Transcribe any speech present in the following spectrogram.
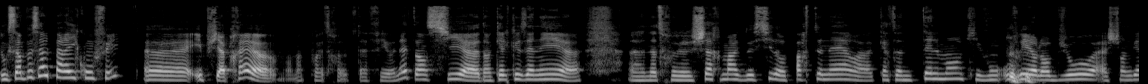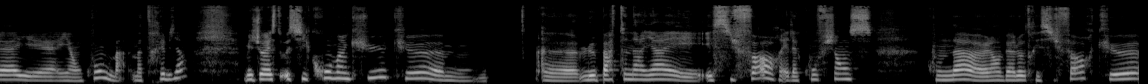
Donc c'est un peu ça le pari qu'on fait. Euh, et puis après, euh, pour être tout à fait honnête, hein, si euh, dans quelques années notre chère marque de cidre partenaire cartonne tellement qu'ils vont ouvrir leur bureau à Shanghai et, et à Hong Kong, bah, bah, très bien. Mais je reste aussi convaincue que le partenariat est, est, si fort et la confiance qu'on a l'un vers l'autre est si fort que,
